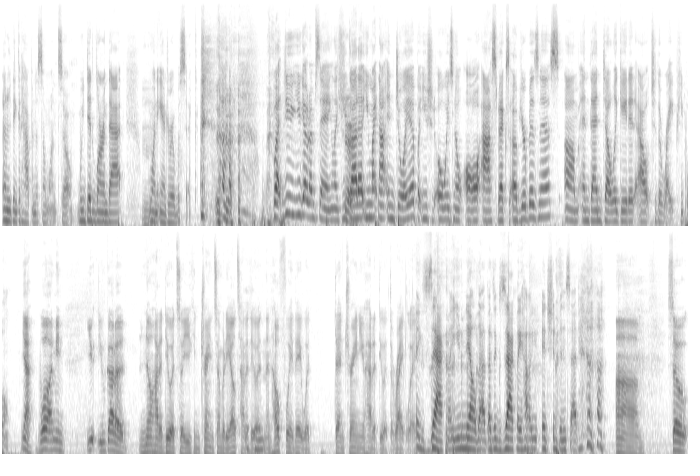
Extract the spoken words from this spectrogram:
anything can happen to someone. So we did learn that when Andrea was sick. but you you get what I'm saying? Like you gotta you might not enjoy it, but you should always know all aspects of your business, um, and then delegate it out to the right people. Yeah. Well, I mean, you you gotta know how to do it so you can train somebody else how to do it, and then hopefully they would then train you how to do it the right way. Exactly, you nailed that. That's exactly how you, it should have been said. Um, so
